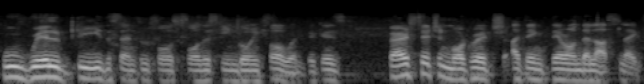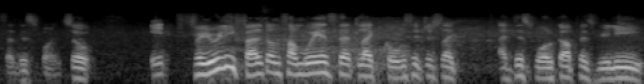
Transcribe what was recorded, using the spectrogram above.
who will be the central force for this team going forward because Perisic and Modric, I think they're on their last legs at this point. So it really felt on some ways that like Kovacic is like at this World Cup has really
